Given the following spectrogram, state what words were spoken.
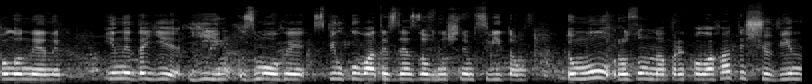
полонених і не дає їм змоги спілкуватися з зовнішнім світом, тому розумно предполагати, що він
